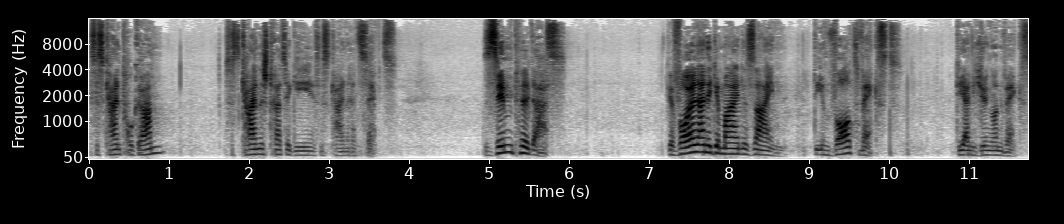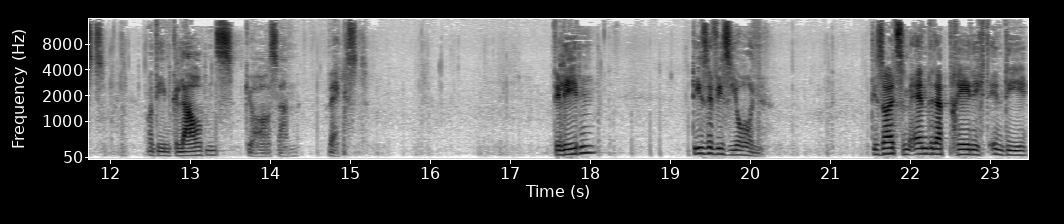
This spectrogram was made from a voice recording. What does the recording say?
Es ist kein Programm, es ist keine Strategie, es ist kein Rezept. Simpel das. Wir wollen eine Gemeinde sein, die im Wort wächst, die an Jüngern wächst und die im Glaubensgehorsam wächst. Die Lieben, diese Vision, die soll zum Ende der Predigt in die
